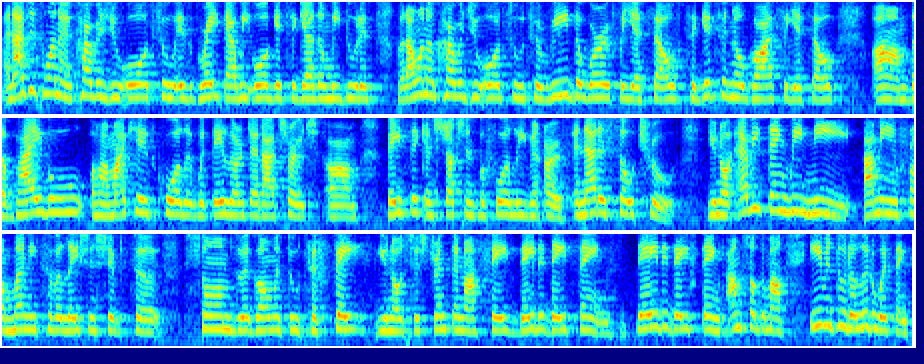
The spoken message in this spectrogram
and I just want to encourage you all to. It's great that we all get together and we do this, but I want to encourage you all to to read the Word for yourself, to get to know God for yourself. Um, the Bible, uh, my kids call it what they learned at our church, um, basic instructions before leaving Earth, and that is so true. You know everything we need. I mean, from money to relationships to storms we're going through to faith, you know, to strengthen our faith, day to day things, day to day things. I'm talking about even through the littlest things,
